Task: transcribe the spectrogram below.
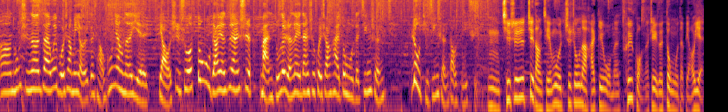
嗯，同时呢，在微博上面有一个小姑娘呢，也表示说，动物表演虽然是满足了人类，但是会伤害动物的精神、肉体、精神到族群。嗯，其实这档节目之中呢，还给我们推广了这个动物的表演。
